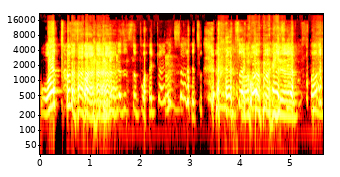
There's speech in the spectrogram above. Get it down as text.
what the fuck? because it's the black guy that said it. It's like, Oh what my goddamn fuck?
